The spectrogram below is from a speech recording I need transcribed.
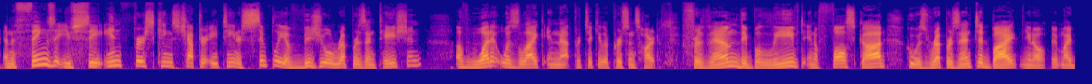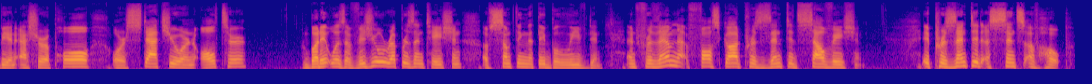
And the things that you see in 1 Kings chapter 18 are simply a visual representation of what it was like in that particular person's heart. For them, they believed in a false God who was represented by, you know, it might be an Asherah pole or a statue or an altar but it was a visual representation of something that they believed in. And for them, that false God presented salvation. It presented a sense of hope.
